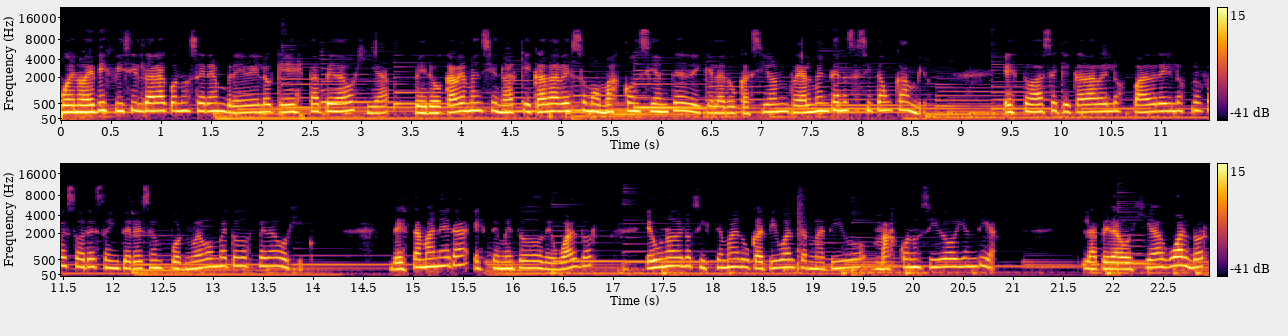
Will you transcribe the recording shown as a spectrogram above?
Bueno, es difícil dar a conocer en breve lo que es esta pedagogía, pero cabe mencionar que cada vez somos más conscientes de que la educación realmente necesita un cambio. Esto hace que cada vez los padres y los profesores se interesen por nuevos métodos pedagógicos. De esta manera, este método de Waldorf es uno de los sistemas educativos alternativos más conocidos hoy en día. La pedagogía Waldorf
